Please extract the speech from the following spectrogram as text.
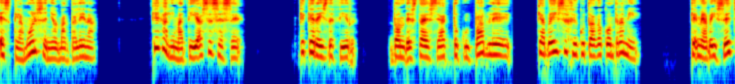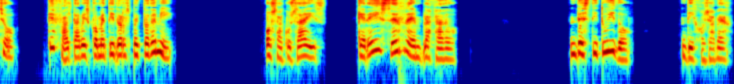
esclamó el señor magdalena. Qué galimatías es ese qué quereis decir dónde está ese acto culpable que habeis ejecutado contra mí qué me habeis hecho qué falta habeis cometido respecto de mí os acusais quereis ser reemplazado. Destituido dijo javert.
